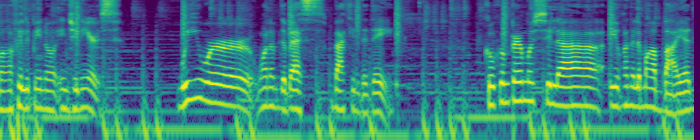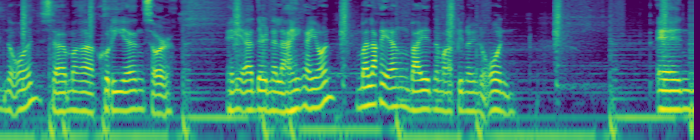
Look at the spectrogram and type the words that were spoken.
mga Filipino engineers. We were one of the best back in the day. Kung compare mo sila yung kanilang mga bayad noon sa mga Koreans or any other na lahi ngayon, malaki ang bayad ng mga Pinoy noon. And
